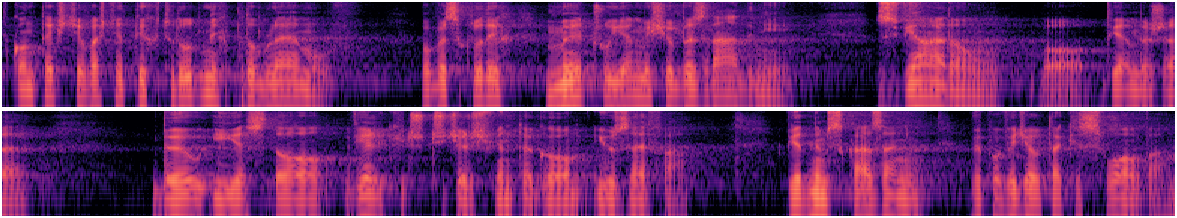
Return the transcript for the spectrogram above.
w kontekście właśnie tych trudnych problemów, wobec których my czujemy się bezradni, z wiarą, bo wiemy, że był i jest to wielki czciciel świętego Józefa. W jednym z kazań wypowiedział takie słowa.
